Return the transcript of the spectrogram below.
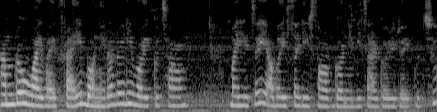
हाम्रो वाइ वाइ फ्राई बनेर रेडी भएको छ। मैले चाहिँ अब यसरी सर्भ गर्ने विचार गरिरहेको छु।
